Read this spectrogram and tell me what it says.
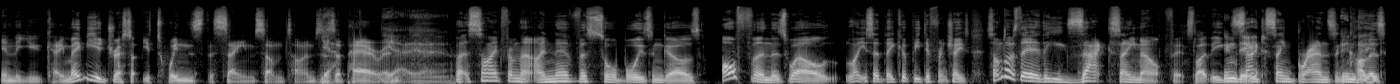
in the UK. Maybe you dress up your twins the same sometimes as a parent. Yeah, yeah, yeah. But aside from that, I never saw boys and girls often as well. Like you said, they could be different shades. Sometimes they're the exact same outfits, like the exact Indeed. same brands and Indeed. colours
